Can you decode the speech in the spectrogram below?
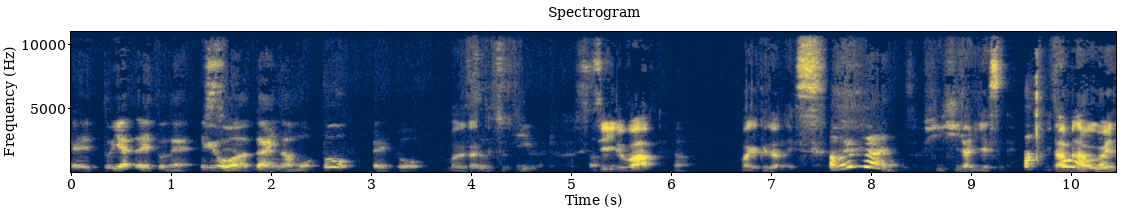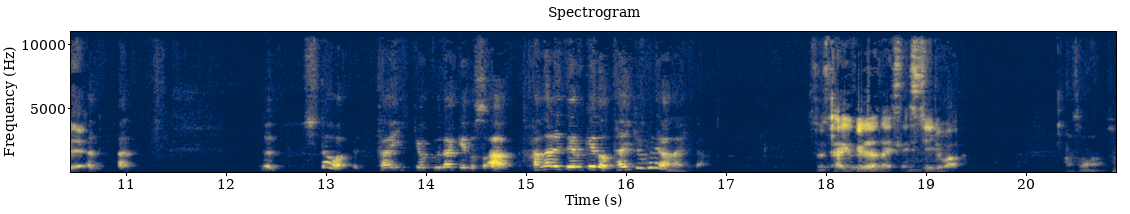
えーっと、いや、えーっとね、要はダイナモと、えーっと、ススチールスチールはうん。真逆ではないです。あ、真逆じゃないの？ひ左ですね。あ、ダムの上で。じゃあ、下は対極だけど、そあ、離れてるけど対極ではないんだ。その対極ではないですね、スチールは。あ、そうなんです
